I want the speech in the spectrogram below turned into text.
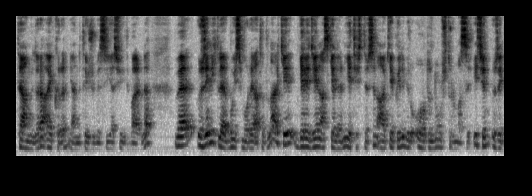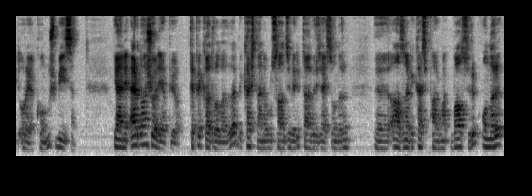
Teamüllere aykırı yani tecrübesi yaşı itibariyle. Ve özellikle bu ismi oraya atadılar ki geleceğin askerlerini yetiştirsin. AKP'li bir ordunun oluşturulması için özellikle oraya konmuş bir isim. Yani Erdoğan şöyle yapıyor. Tepe kadrolarda da birkaç tane ulusalcı verip tabiri caizse onların e, ağzına birkaç parmak bal sürüp onları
